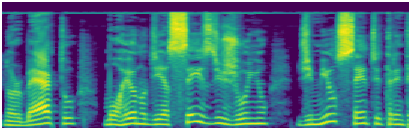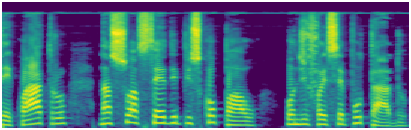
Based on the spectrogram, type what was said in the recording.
Norberto morreu no dia 6 de junho de 1134 na sua sede episcopal, onde foi sepultado.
